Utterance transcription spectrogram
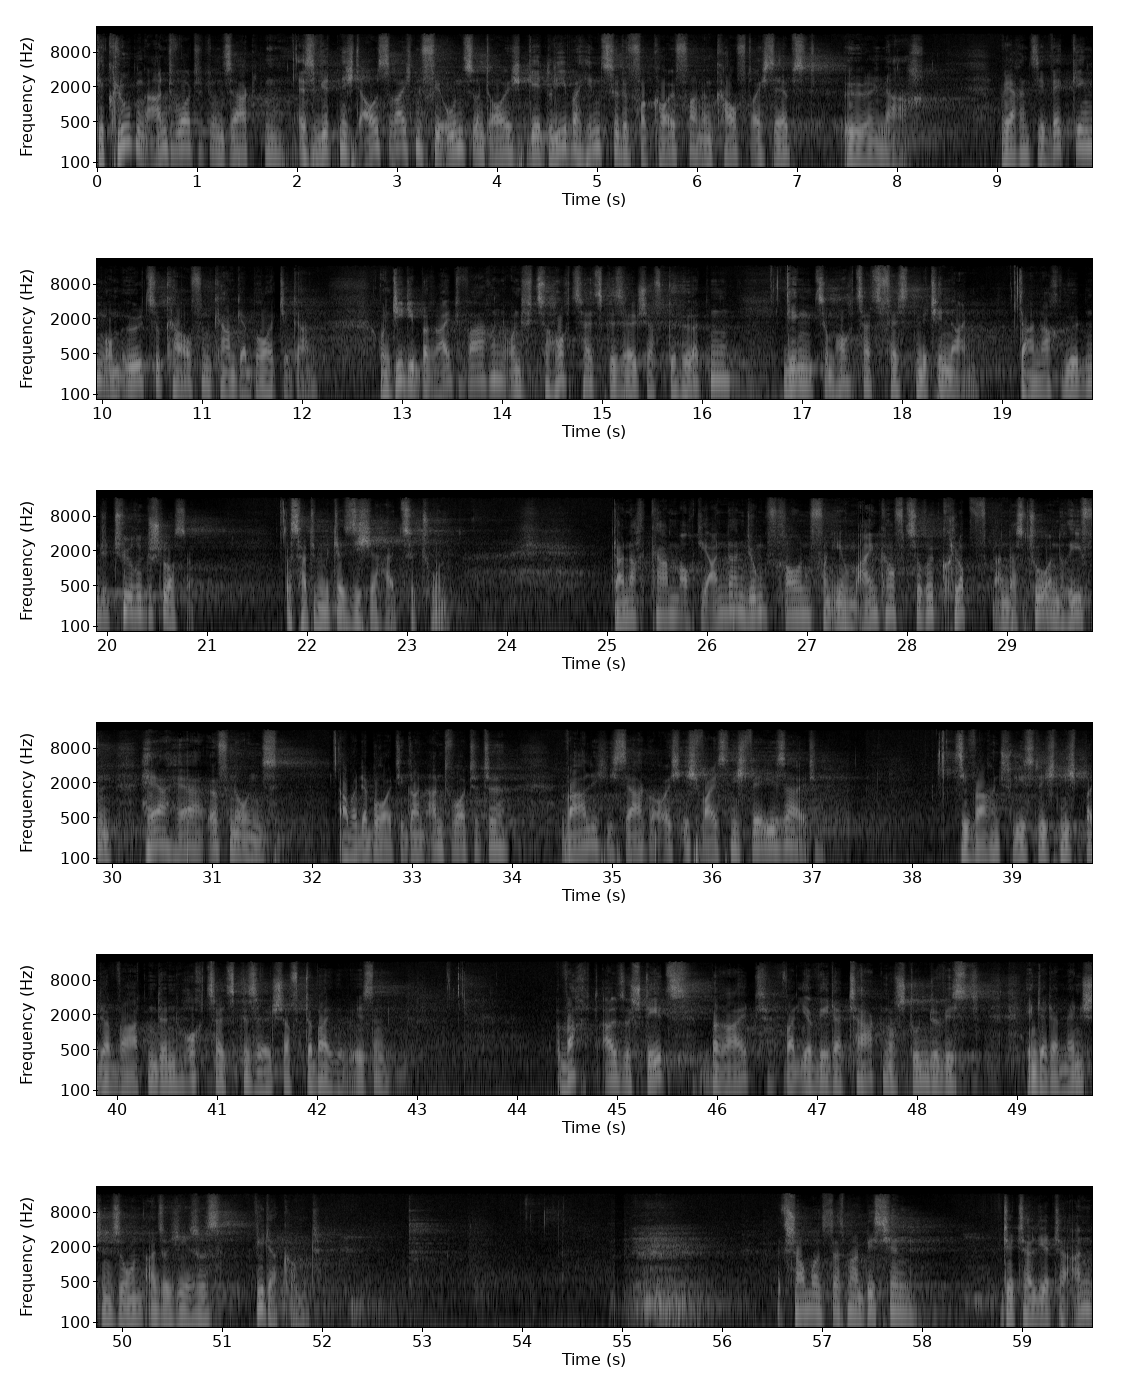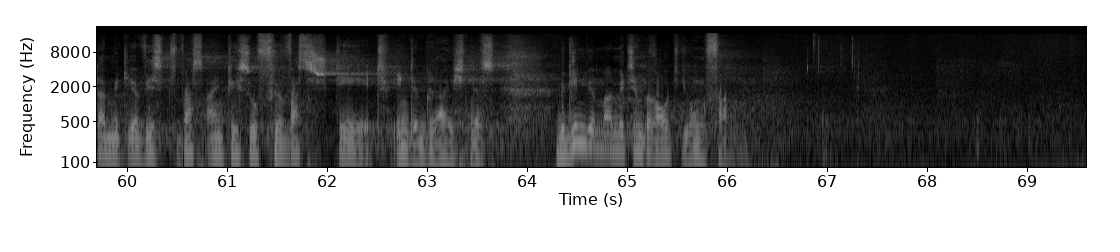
Die Klugen antworteten und sagten, es wird nicht ausreichen für uns und euch, geht lieber hin zu den Verkäufern und kauft euch selbst Öl nach. Während sie weggingen, um Öl zu kaufen, kam der Bräutigam. Und die, die bereit waren und zur Hochzeitsgesellschaft gehörten, gingen zum Hochzeitsfest mit hinein. Danach würden die Türe geschlossen. Das hatte mit der Sicherheit zu tun. Danach kamen auch die anderen Jungfrauen von ihrem Einkauf zurück, klopften an das Tor und riefen, Herr, Herr, öffne uns. Aber der Bräutigam antwortete, Wahrlich, ich sage euch, ich weiß nicht, wer ihr seid. Sie waren schließlich nicht bei der wartenden Hochzeitsgesellschaft dabei gewesen. Wacht also stets bereit, weil ihr weder Tag noch Stunde wisst, in der der Menschensohn, also Jesus, wiederkommt. Jetzt schauen wir uns das mal ein bisschen detaillierter an, damit ihr wisst, was eigentlich so für was steht in dem Gleichnis. Beginnen wir mal mit den Brautjungfern.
